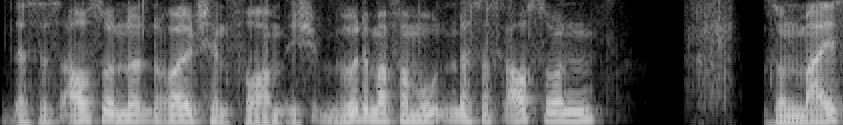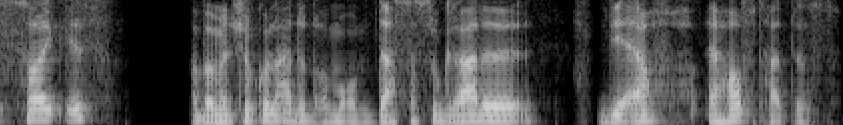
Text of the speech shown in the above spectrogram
das ist auch so eine Röllchenform. Ich würde mal vermuten, dass das auch so ein, so ein Maiszeug ist, aber mit Schokolade drumherum. Das, was du gerade dir erho- erhofft hattest.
